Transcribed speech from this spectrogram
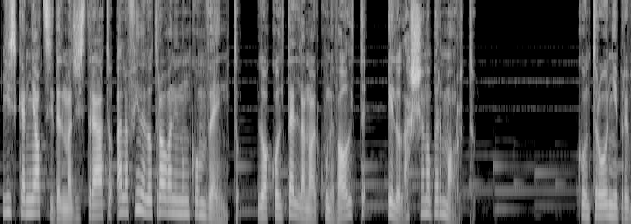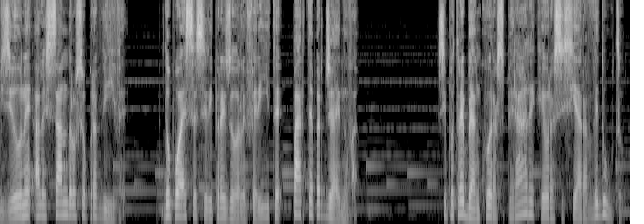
Gli scagnozzi del magistrato alla fine lo trovano in un convento, lo accoltellano alcune volte e lo lasciano per morto. Contro ogni previsione Alessandro sopravvive. Dopo essersi ripreso dalle ferite, parte per Genova. Si potrebbe ancora sperare che ora si sia ravveduto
